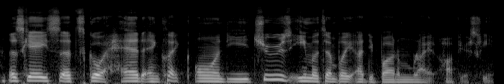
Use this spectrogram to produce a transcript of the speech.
In this case, let's go ahead and click on the choose email template at the bottom right of your screen.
